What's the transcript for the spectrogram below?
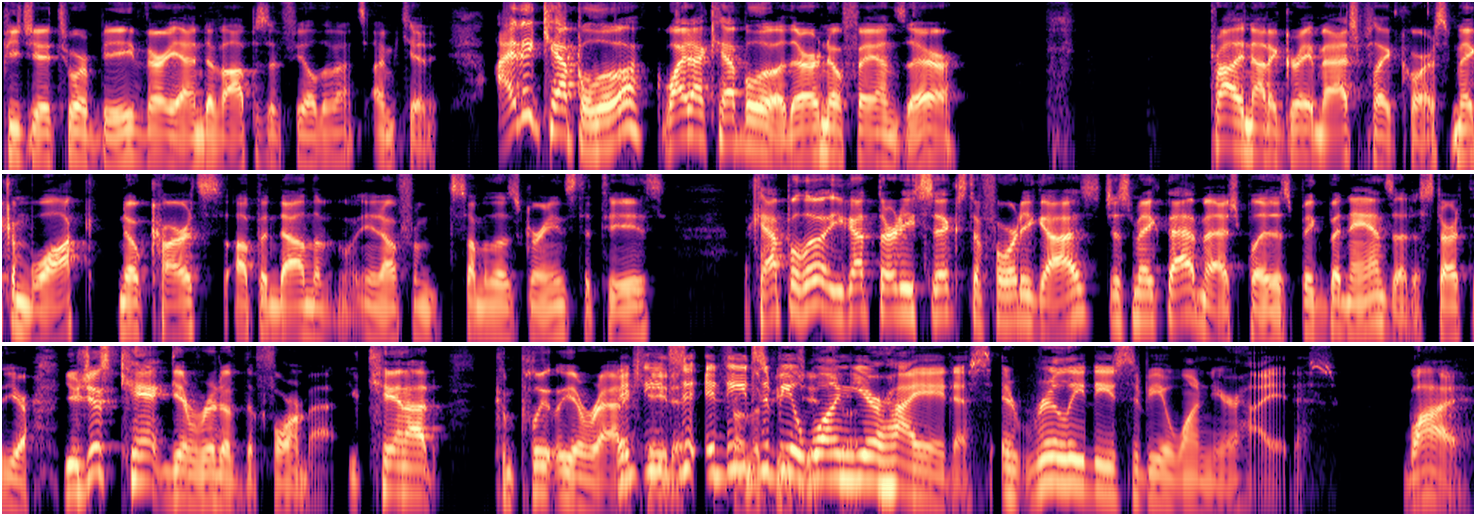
pga tour b very end of opposite field events i'm kidding i think kapalua why not kapalua there are no fans there probably not a great match play course make them walk no carts up and down the you know from some of those greens to tees Kapalua, you got 36 to 40 guys. Just make that match play this big bonanza to start the year. You just can't get rid of the format. You cannot completely It eradicate needs it. it, needs to be a one year hiatus. It really needs to be a one year hiatus. Why?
